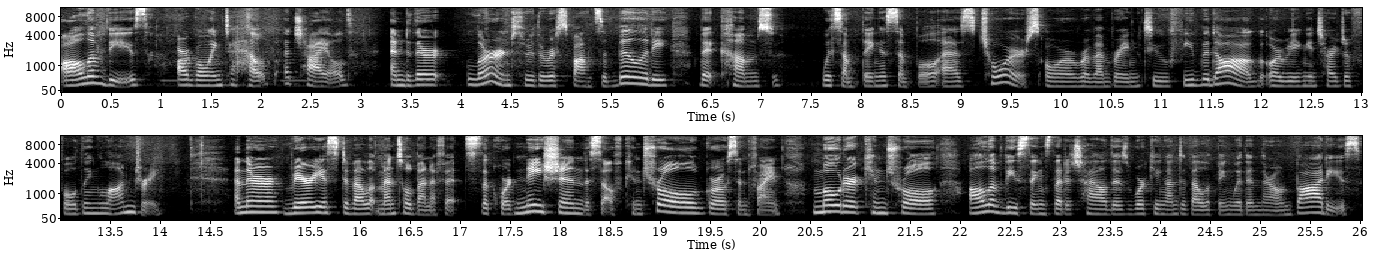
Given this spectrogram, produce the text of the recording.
All of these are going to help a child, and they're learned through the responsibility that comes with something as simple as chores or remembering to feed the dog or being in charge of folding laundry. And there are various developmental benefits the coordination, the self control, gross and fine motor control, all of these things that a child is working on developing within their own bodies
